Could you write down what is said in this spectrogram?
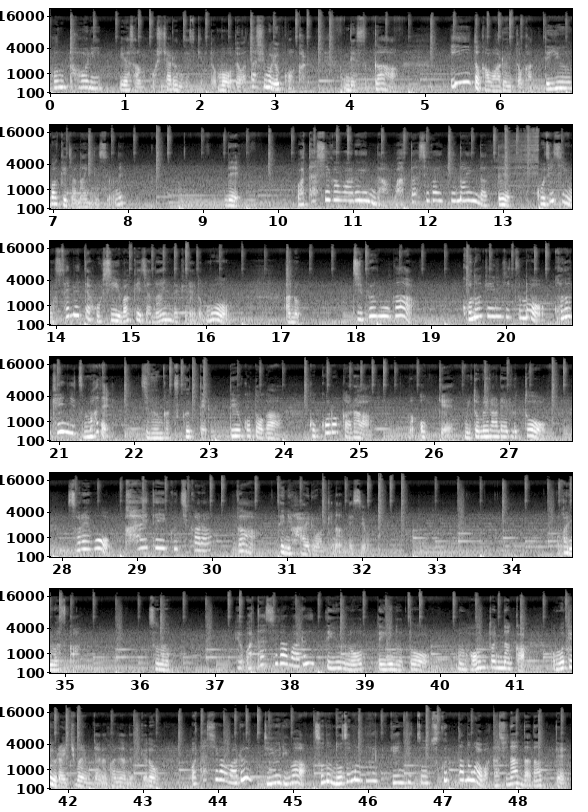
本当に皆さんおっしゃるんですけれどもで私もよくわかるんですがいいとか悪いとかっていうわけじゃないんですよね。で私が悪いんだ私がいけないんだってご自身を責めてほしいわけじゃないんだけれどもあの自分がこの現実もこの現実まで自分が作ってるっていうことが心から、まあ、OK 認められるとそれを変えていく力が手に入るわけなんですよ。わかりますか？そのえ私が悪いっていうの？っていうのともう本当になんか表裏一枚みたいな感じなんですけど私が悪いっていうよりはその望まない現実を作ったのは私なんだなって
